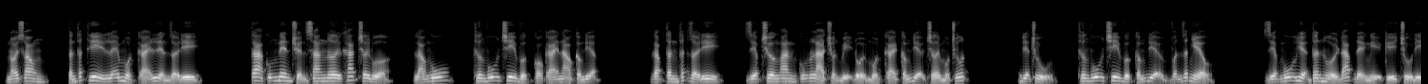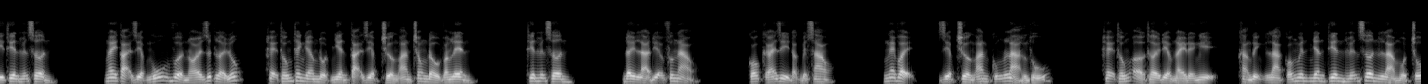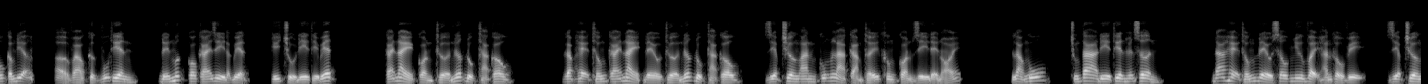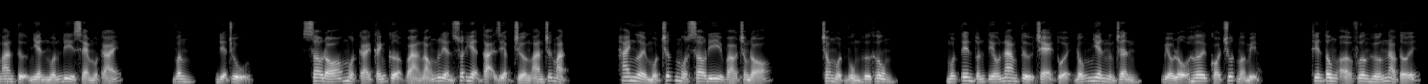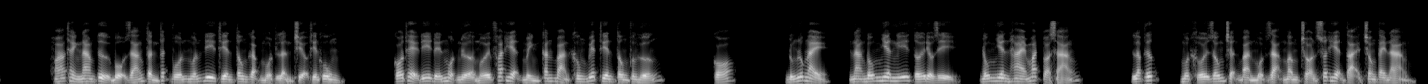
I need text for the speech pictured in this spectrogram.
Nói xong tân thất thi lễ một cái liền rời đi. Ta cũng nên chuyển sang nơi khác chơi đùa, lão ngũ thương vũ chi vực có cái nào cấm địa? Gặp tân thất rời đi, diệp trường an cũng là chuẩn bị đổi một cái cấm địa chơi một chút. Địa chủ, thương vũ chi vực cấm địa vẫn rất nhiều. Diệp ngũ hiện thân hồi đáp đề nghị ký chủ đi thiên huyễn sơn. Ngay tại diệp ngũ vừa nói dứt lời lúc, hệ thống thanh em đột nhiên tại diệp trường an trong đầu vang lên. Thiên huyễn sơn? Đây là địa phương nào? Có cái gì đặc biệt sao? Ngay vậy, diệp trường an cũng là hứng thú. Hệ thống ở thời điểm này đề nghị, khẳng định là có nguyên nhân thiên huyễn sơn là một chỗ cấm địa, ở vào cực vũ thiên, đến mức có cái gì đặc biệt, ký chủ đi thì biết. Cái này còn thừa nước đục thả câu gặp hệ thống cái này đều thừa nước đục thả câu, diệp trường an cũng là cảm thấy không còn gì để nói. Lão ngũ, chúng ta đi thiên huyễn sơn. Đã hệ thống đều sâu như vậy hắn khẩu vị, diệp trường an tự nhiên muốn đi xem một cái. Vâng điện chủ. Sau đó một cái cánh cửa vàng nóng liền xuất hiện tại diệp trường an trước mặt. Hai người một trước một sau đi vào trong đó. Trong một vùng hư không, một tên tuấn tiếu nam tử trẻ tuổi bỗng nhiên ngừng chân, biểu lộ hơi có chút mờ mịt. Thiên tông ở phương hướng nào tới? Hóa thành nam tử bộ dáng tần thất vốn muốn đi thiên tông gặp một lần triệu thiên cung. Có thể đi đến một nửa mới phát hiện mình căn bản không biết thiên tông phương hướng có. Đúng lúc này, nàng đỗng nhiên nghĩ tới điều gì đỗng nhiên hai mắt tỏa sáng. Lập tức, một khối giống trận bàn một dạng mâm tròn xuất hiện tại trong tay nàng.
